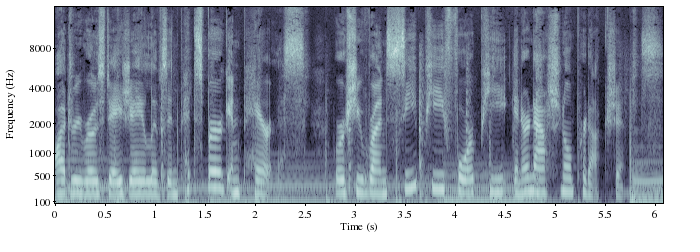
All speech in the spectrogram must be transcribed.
Audrey Rose Dégez lives in Pittsburgh and Paris where she runs CP4P International Productions.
